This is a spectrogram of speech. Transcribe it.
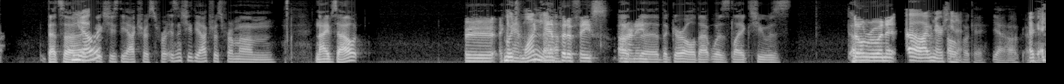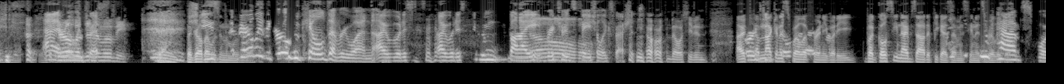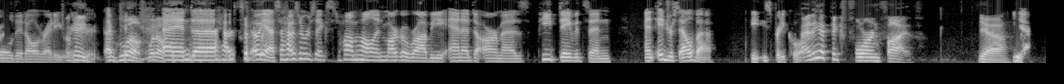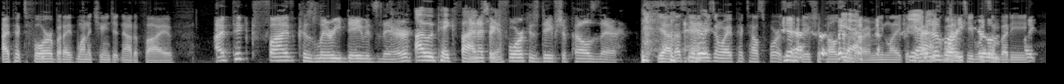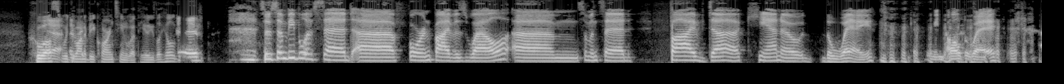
That's uh, you know I think she's the actress for. Isn't she the actress from um, Knives Out? Uh, I Which can't, one, I can't though? put a face on Uh, her name. the the girl that was like she was. Don't um, ruin it. Oh, I've never seen Oh, it. okay. Yeah. Okay. The I have girl no who's in the interest. movie. The girl that was in the movie. apparently the girl who killed everyone. I would I would assume by No. Richard's facial expression. No, no, she didn't. I, I'm not going to killed spoil it for anybody, but go see Knives Out if you guys haven't seen it. It's you really have good. spoiled it already. Okay, Richard. I'm who kidding. else? What else? And uh, house. Oh yeah, so house number six: Tom Holland, Margot Robbie, Ana de Armas, Pete Davidson, and Idris Elba. He- He's pretty cool. I think I picked four and five. Yeah. Yeah. I picked four, but I want to change it now to five. I picked five because Larry David's there, I would pick five and I too. picked four because Dave Chappelle's there. Yeah, that's the only reason why I picked House Four. Is 'cause Yeah. Dave Chappelle's in Yeah. there. I mean, like, if Yeah. you're I going just wanna quarantined with them, somebody, like- who else Yeah, would you want to be quarantined with? He'll, he'll And So some people have said uh, four and five as well. Um, someone said five, duh, piano the way. I mean all the way.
